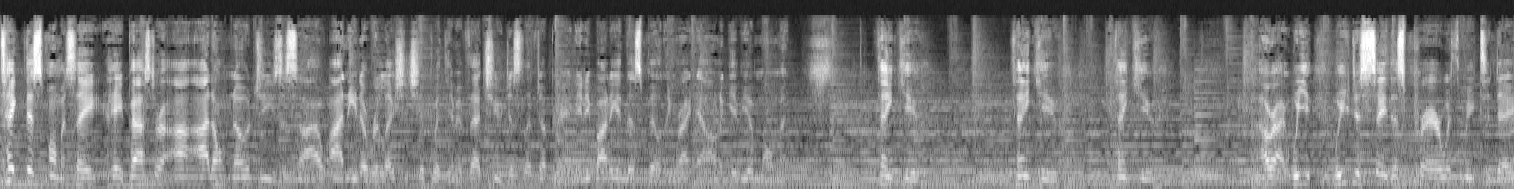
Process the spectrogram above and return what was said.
take this moment say hey pastor i, I don't know jesus. I, I, need a relationship with him. If that's you just lift up your hand. Anybody in this building right now i want to give you a moment. Thank you. Thank you. Thank you. All right will you, will you just say this prayer with me today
